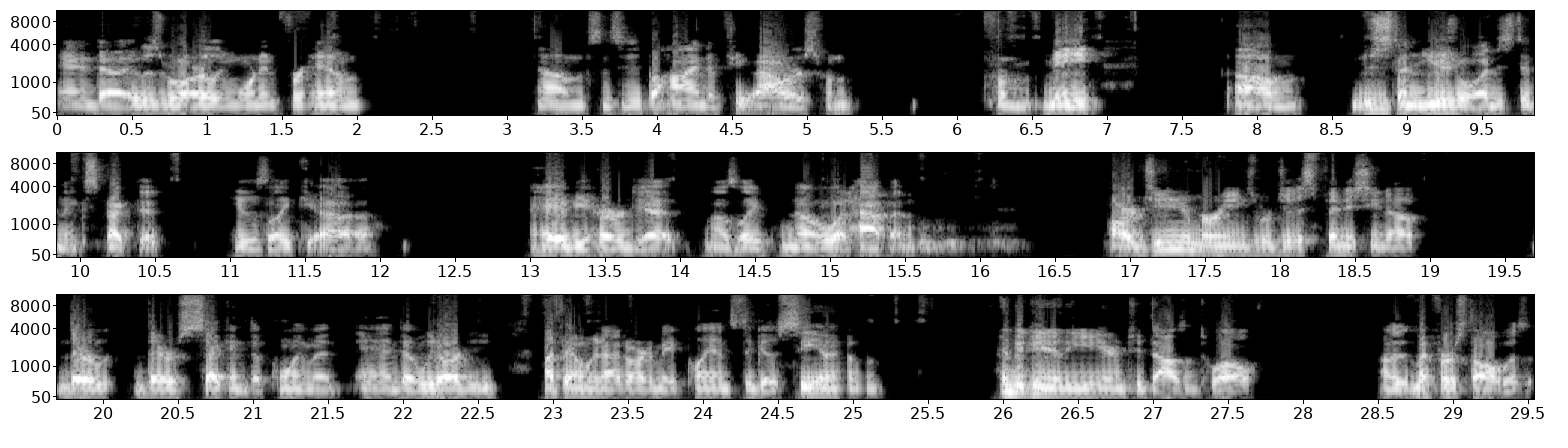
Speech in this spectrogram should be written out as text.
and, uh, it was real early morning for him, um, since he's behind a few hours from, from me. Um, it was just unusual. I just didn't expect it. He was like, uh, hey, have you heard yet? And I was like, no, what happened? Our junior Marines were just finishing up their, their second deployment and, uh, we'd already, my family and I had already made plans to go see them at the beginning of the year in 2012. Uh, my first thought was,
